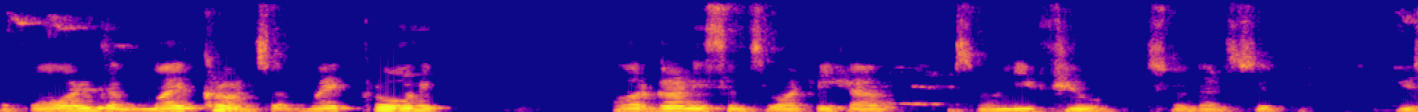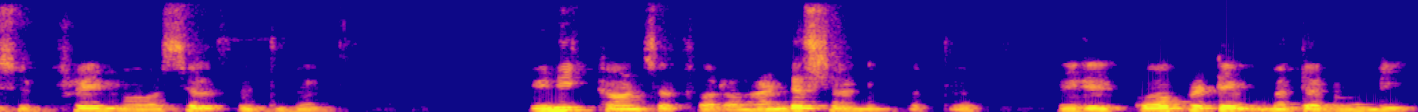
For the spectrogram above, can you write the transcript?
of all the microns or micronic organisms what we have is only few. So that's it. We should frame ourselves with the unique concept for our understanding, but the very cooperative method only.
